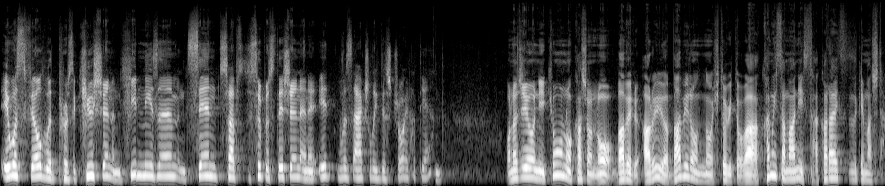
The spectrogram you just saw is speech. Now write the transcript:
it was filled with persecution and hedonism and sin, superstition, and it was actually destroyed at the end. 同じように今日の箇所のバベルあるいはバビロンの人々は神様に逆らい続けました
